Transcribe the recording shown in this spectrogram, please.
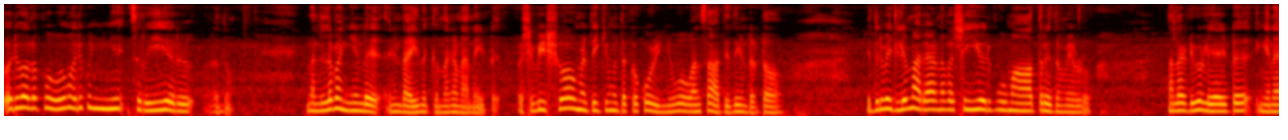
ഒരു കൊല പൂവും ഒരു കുഞ്ഞ് ചെറിയൊരു ഇതും. നല്ല ഭംഗിയുണ്ട് ഉണ്ടായി നിൽക്കുന്ന കാണാനായിട്ട്. പക്ഷെ വിഷു ആകുമ്പോഴത്തേക്കും ഇതൊക്കെ കൊഴിഞ്ഞു പോകാൻ സാധ്യതയുണ്ട് കേട്ടോ. ഇതൊരു വലിയ മരമാണ് പക്ഷേ ഈ ഒരു പൂ മാത്രമേ ഇതുമേ ഉള്ളൂ. നല്ല അടിപൊളിയായിട്ട് ഇങ്ങനെ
